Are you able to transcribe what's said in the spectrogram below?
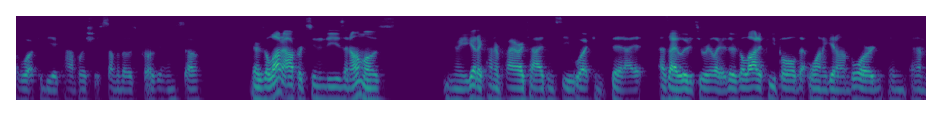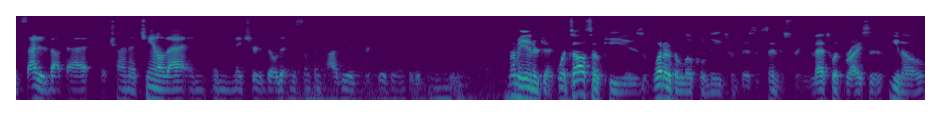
of what could be accomplished with some of those programs. So there's a lot of opportunities and almost you know you got to kind of prioritize and see what can fit. I, as i alluded to earlier there's a lot of people that want to get on board and, and i'm excited about that but trying to channel that and, and make sure to build it into something positive for kids and for the community. Let me interject. What's also key is what are the local needs from business industry? And that's what bryce you know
